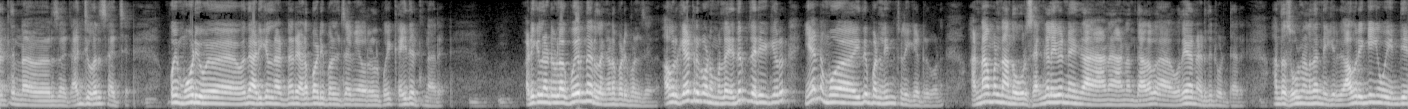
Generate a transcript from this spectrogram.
எத்தனை வருஷம் ஆச்சு? அஞ்சு வருஷம் ஆச்சு. போய் மோடி வந்து அடிக்கல் நாட்டினார். எடப்பாடி பழனிசாமி அவர்கள் போய் கைதட்டினார். அடிக்கல் நாட்டு விழாக்கு போயிருந்தார் இல்லைங்க எடப்பாடி பழனிசாமி. அவர் கேட்டிருக்கணும்ல எதிர்ப்பு தெரிவிக்கிறவர் ஏன் மோ இது பண்ணலின்னு சொல்லி கேட்டிருக்கணும். அண்ணாமலை அந்த ஒரு செங்கலைவே எங்கள் அண்ணன் அண்ணன் தளவு எடுத்துகிட்டு வந்துட்டார். அந்த சூழ்நிலை தான் இன்றைக்கி இருக்குது அவர் எங்கேயும் போய் இந்திய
